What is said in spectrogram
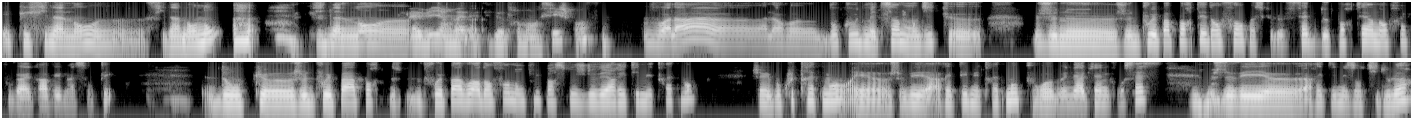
Et puis finalement, euh, finalement non. finalement. Euh, La vie en a euh, décidé autrement aussi, je pense. Voilà. alors beaucoup de médecins m'ont dit que je ne, je ne pouvais pas porter d'enfant parce que le fait de porter un enfant pouvait aggraver ma santé. Donc je ne pouvais pas, ne pouvais pas avoir d'enfant non plus parce que je devais arrêter mes traitements. J'avais beaucoup de traitements et je devais arrêter mes traitements pour mener à bien une grossesse. Mhm. Je devais arrêter mes antidouleurs.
